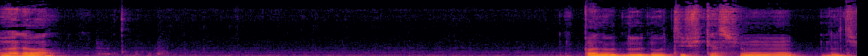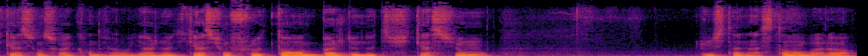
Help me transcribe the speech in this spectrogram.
voilà panneau de notification notification sur écran de verrouillage notification flottante badge de notification juste un instant voilà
